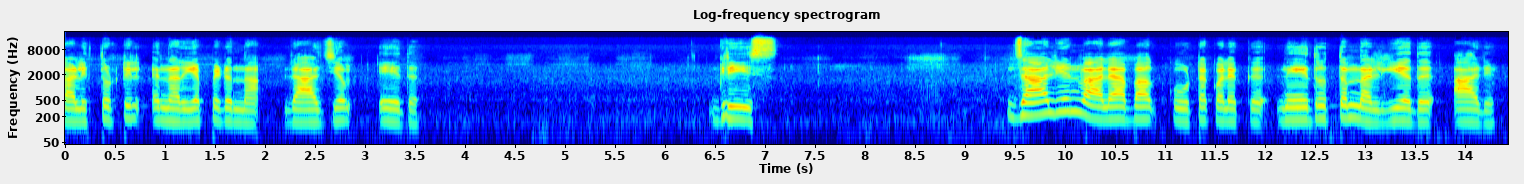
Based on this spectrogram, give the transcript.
കളിത്തൊട്ടിൽ എന്നറിയപ്പെടുന്ന രാജ്യം ഏത്? ഗ്രീസ്. ജാലിയൻ വാലാബാഗ് കൂട്ടക്കൊലക്ക് നേതൃത്വം നൽകിയത് ആര്?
